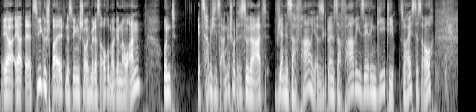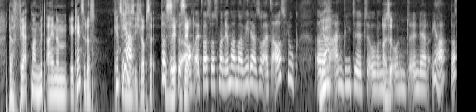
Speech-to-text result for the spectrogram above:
eher, eher, eher zwiegespalten. Deswegen schaue ich mir das auch immer genau an. Und jetzt habe ich es angeschaut, es ist sogar eine Art wie eine Safari. Also es gibt eine Safari Serengeti, so heißt es auch. Da fährt man mit einem, kennst du das? Kennst du ja, dieses? Ich glaube, das ist auch etwas, was man immer mal wieder so als Ausflug ähm, ja. anbietet und, also, und in der, ja, doch.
